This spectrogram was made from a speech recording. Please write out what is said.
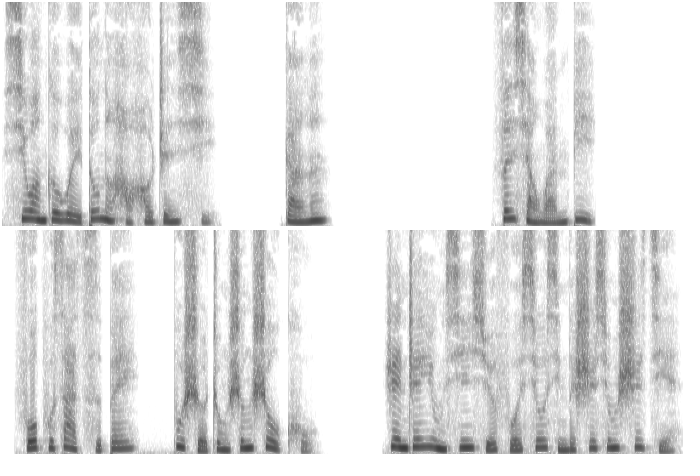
希望各位都能好好珍惜，感恩。分享完毕。佛菩萨慈悲，不舍众生受苦，认真用心学佛修行的师兄师姐。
